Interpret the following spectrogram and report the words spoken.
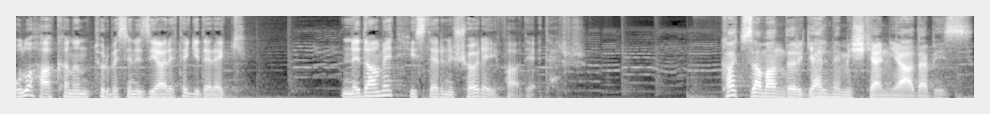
Ulu Hakan'ın türbesini ziyarete giderek nedamet hislerini şöyle ifade eder. Kaç zamandır gelmemişken yağda biz.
